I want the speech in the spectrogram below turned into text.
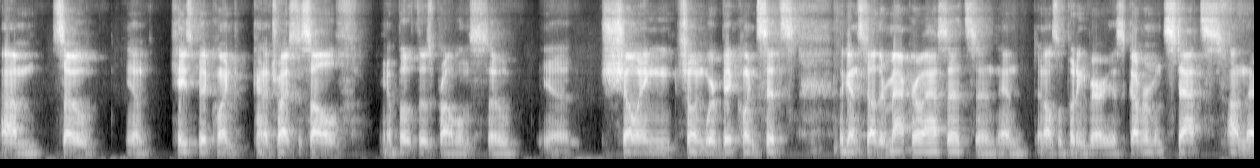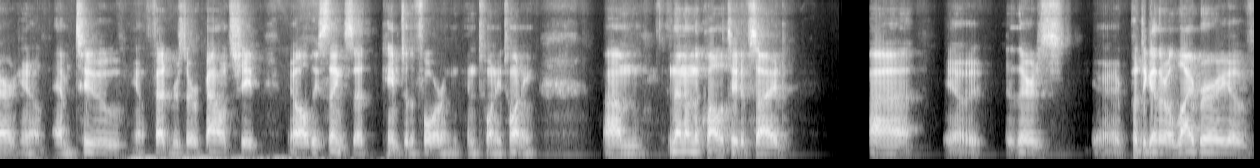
Um, so you know, Case Bitcoin kind of tries to solve you know both those problems. So know, showing showing where Bitcoin sits against other macro assets, and and and also putting various government stats on there. You know, M2, you know, Fed Reserve balance sheet, you know, all these things that came to the fore in, in 2020. Um, and then on the qualitative side, uh, you know, there's you know, put together a library of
